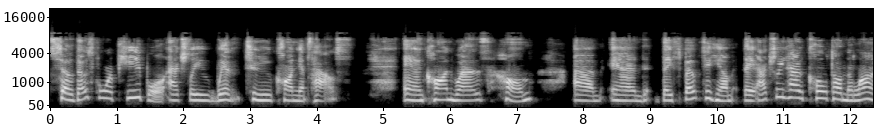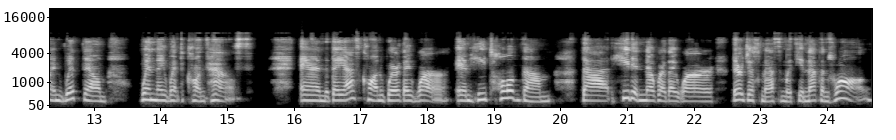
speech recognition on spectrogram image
so those four people actually went to Con Nipp's house, and Con was home. Um, and they spoke to him. They actually had Colt on the line with them when they went to Con's house. And they asked Con where they were, and he told them that he didn't know where they were. They're just messing with you. Nothing's wrong.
